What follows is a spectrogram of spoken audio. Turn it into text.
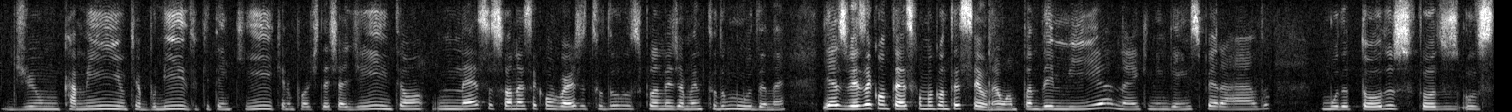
de um caminho que é bonito, que tem que ir, que não pode deixar de ir. Então, nessa só nessa conversa, tudo os planejamentos tudo muda, né? E às vezes acontece como aconteceu, né? Uma pandemia, né, que ninguém esperava, muda todos todos os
